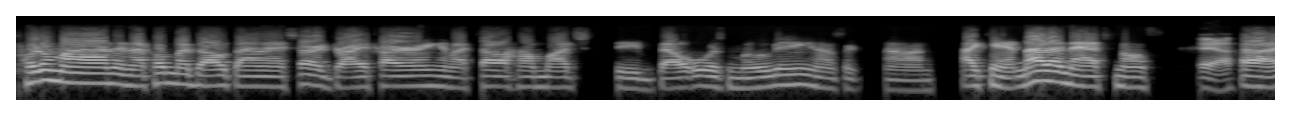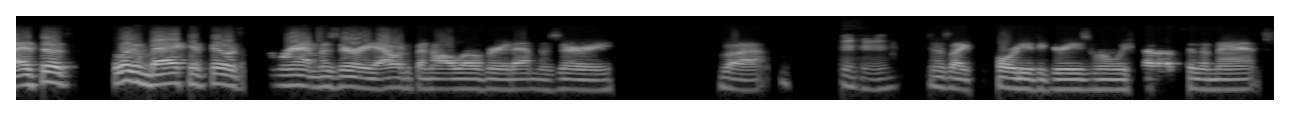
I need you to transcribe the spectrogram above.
put them on and I put my belt on and I started dry firing and I felt how much the belt was moving. I was like, no, I can't. Not at nationals. Yeah. Uh, if it was looking back, if it was summer at Missouri, I would have been all over it at Missouri. But mm-hmm. it was like 40 degrees when we shut up to the match.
